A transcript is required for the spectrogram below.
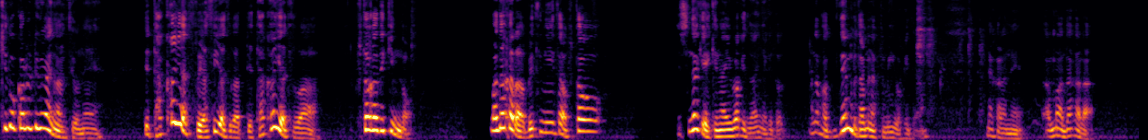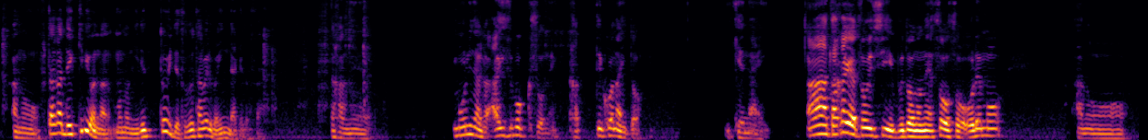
キロカロリーぐらいなんですよね。で、高いやつと安いやつがあって、高いやつは、蓋ができんの。まあだから別にさ、蓋をしなきゃいけないわけじゃないんだけど、なんか全部食べなくてもいいわけじゃん。だからね、あまあだから、あの、蓋ができるようなものに入れといてそれ食べればいいんだけどさ。だからね、森永アイスボックスをね、買ってこないといけない。ああ、高いやつ美味しい。ぶどうのね、そうそう、俺も、あのー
